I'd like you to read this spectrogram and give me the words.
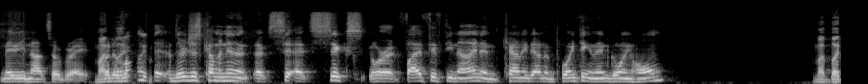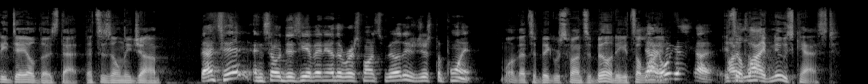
maybe not so great. My but as buddy- long as they- they're just coming in at, at, at six or at five fifty nine and counting down and pointing and then going home. My buddy Dale does that. That's his only job. That's it. And so, does he have any other responsibilities or just the point? Well, that's a big responsibility. It's a Yeah, oh live. oh, yeah, yeah. It's On a top- live newscast.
